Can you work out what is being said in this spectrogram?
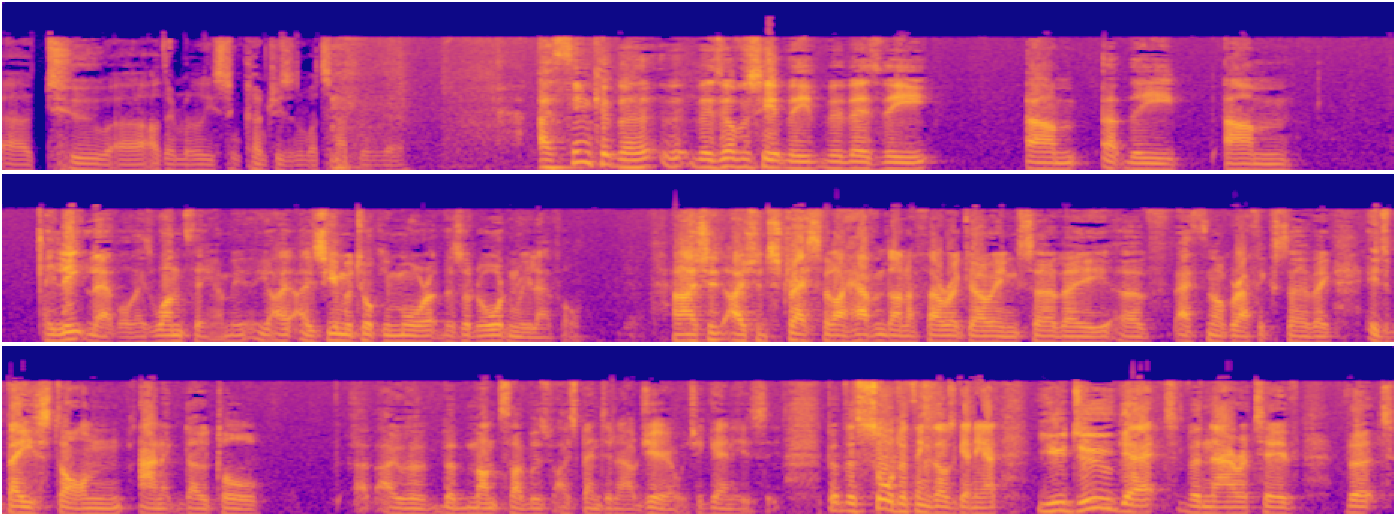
uh, to uh, other Middle Eastern countries and what's happening there. I think at the there's obviously at the there's the um, at the um, elite level, there's one thing. I mean, I, I assume we're talking more at the sort of ordinary level. And I should, I should stress that I haven't done a thoroughgoing survey of ethnographic survey. It's based on anecdotal uh, over the months I was I spent in Algeria, which again is. But the sort of things I was getting at, you do get the narrative that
